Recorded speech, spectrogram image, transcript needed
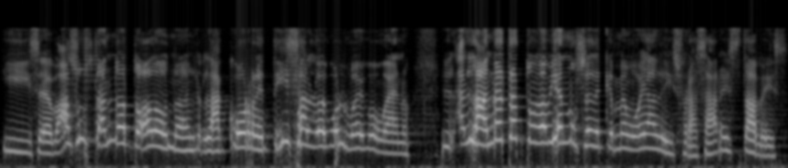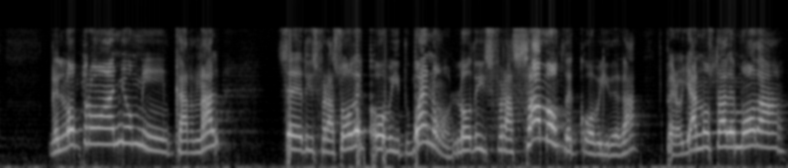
Y se va asustando a todos, la, corretiza luego, luego, bueno. La, la, neta todavía no sé de qué me voy a disfrazar esta vez. El otro año mi carnal se disfrazó de COVID. Bueno, lo disfrazamos de COVID, ¿verdad? Pero ya no está de moda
